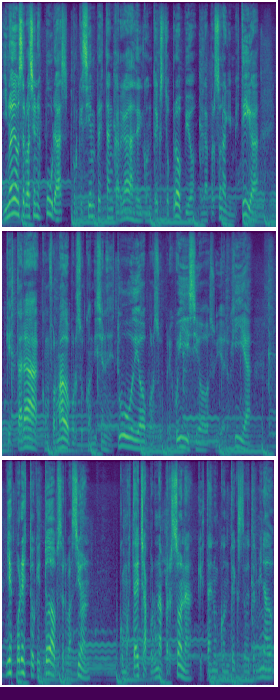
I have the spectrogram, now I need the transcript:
Y no hay observaciones puras porque siempre están cargadas del contexto propio de la persona que investiga, que estará conformado por sus condiciones de estudio, por sus prejuicios, su ideología. Y es por esto que toda observación, como está hecha por una persona que está en un contexto determinado,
